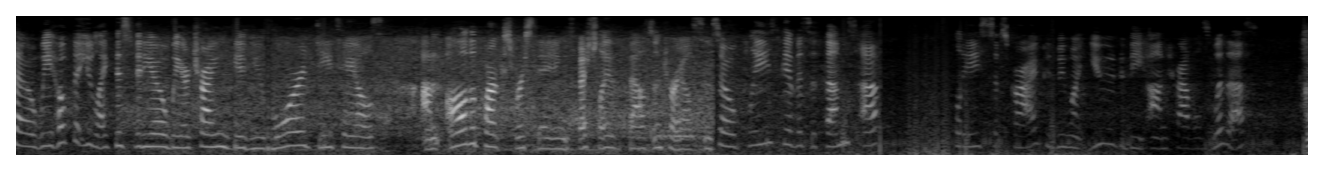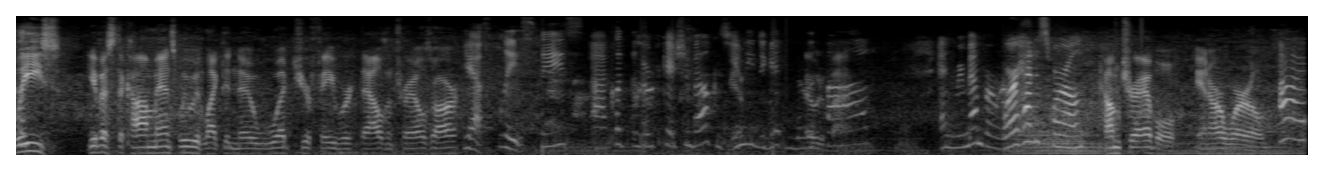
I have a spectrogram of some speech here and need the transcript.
So we hope that you like this video. We are trying to give you more details on all the parks we're staying, especially the Thousand Trails. And so please give us a thumbs up. Please subscribe because we want you to be on travels with us. Please give us the comments. We would like to know what your favorite thousand trails are. Yes, please. Please uh, click the notification bell because you need to get notified. Notified. And remember, we're Hettesh World. Come travel in our world. Hi.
